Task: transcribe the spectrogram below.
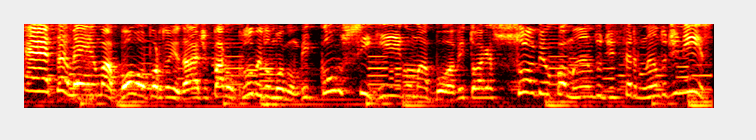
É também uma boa oportunidade para o clube do Morumbi conseguir uma boa vitória sob o comando de Fernando Diniz,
